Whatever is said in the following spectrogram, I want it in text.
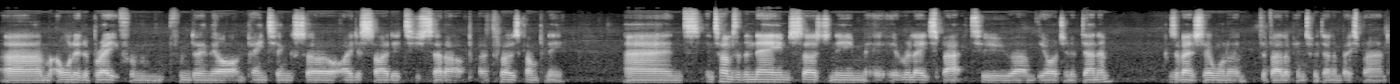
um, I wanted a break from from doing the art and painting, so I decided to set up a clothes company. And in terms of the name, Serge DeNimes, it, it relates back to um, the origin of denim because eventually I want to develop into a denim-based brand.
